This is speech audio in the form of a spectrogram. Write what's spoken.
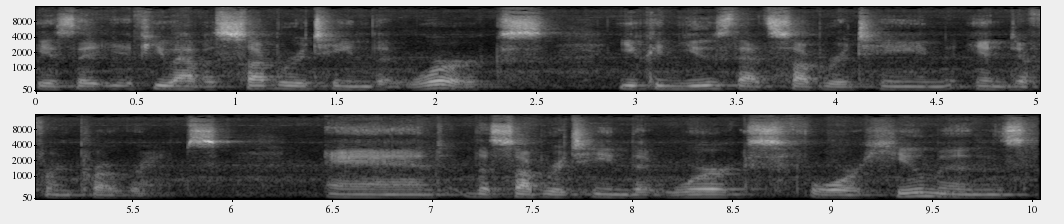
is that if you have a subroutine that works, you can use that subroutine in different programs. And the subroutine that works for humans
